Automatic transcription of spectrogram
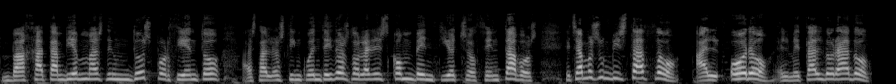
baja también más de un 2% hasta los 52 dólares con 28 centavos. Echamos un vistazo al oro, el metal dorado.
